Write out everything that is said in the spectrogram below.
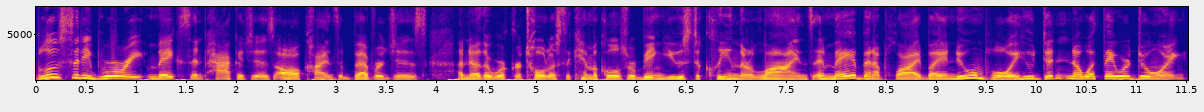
Blues City Brewery makes and packages all kinds of beverages. Another worker told us the chemicals were being used to clean their lines and may have been applied by a new employee who didn't know what they were doing.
